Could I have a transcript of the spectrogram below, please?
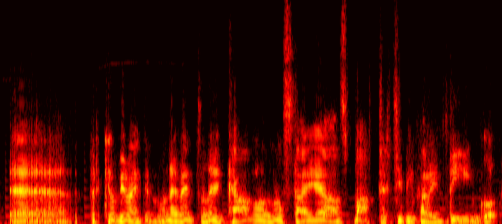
Eh, perché ovviamente per un evento del cavolo non stai a sbatterti di fare il bingo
